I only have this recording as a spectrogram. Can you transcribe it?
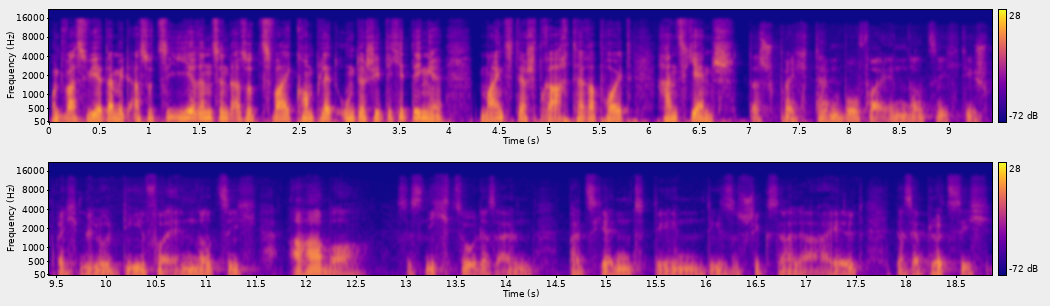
und was wir damit assoziieren, sind also zwei komplett unterschiedliche Dinge, meint der Sprachtherapeut Hans Jentsch. Das Sprechtempo verändert sich, die Sprechmelodie verändert sich, aber es ist nicht so, dass ein Patient, den dieses Schicksal ereilt, dass er plötzlich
